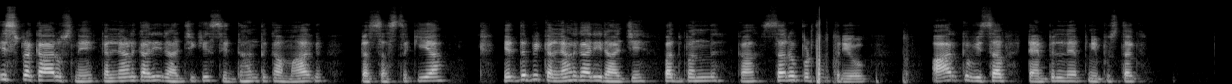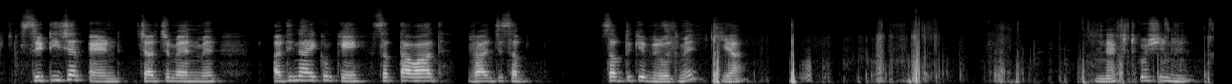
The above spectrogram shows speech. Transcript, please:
इस प्रकार उसने कल्याणकारी राज्य के सिद्धांत का मार्ग प्रशस्त किया। यद्यपि कल्याणकारी राज्य पदबंध का सर्वप्रथम प्रयोग आर्क विशव टेंपल ने अपनी पुस्तक सिटीजन एंड चर्चमैन में अधिनायकों के सत्तावाद राज्य शब्द शब्द के विरोध में किया। नेक्स्ट क्वेश्चन है।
